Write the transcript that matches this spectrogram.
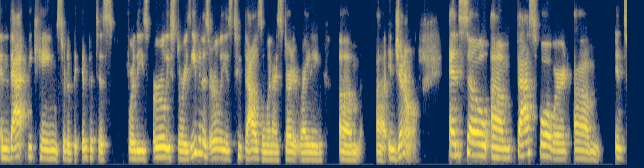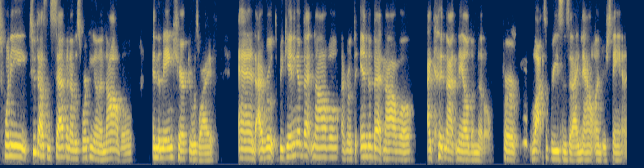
And that became sort of the impetus for these early stories, even as early as 2000 when I started writing um, uh, in general. And so, um, fast forward um, in 20, 2007, I was working on a novel, and the main character was wife. And I wrote the beginning of that novel, I wrote the end of that novel. I could not nail the middle for lots of reasons that I now understand.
